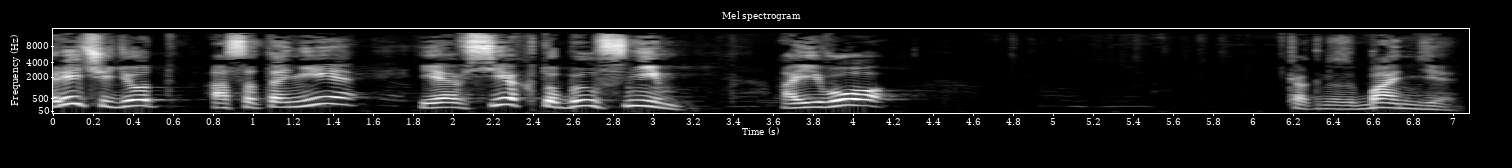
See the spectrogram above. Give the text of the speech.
Речь идет о сатане и о всех, кто был с ним, о его, как называется, банде.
